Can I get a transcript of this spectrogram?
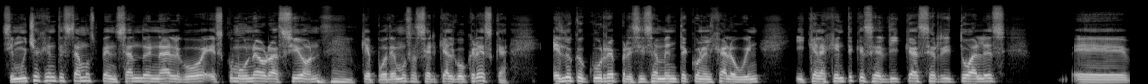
Si mucha gente estamos pensando en algo, es como una oración que podemos hacer que algo crezca. Es lo que ocurre precisamente con el Halloween y que la gente que se dedica a hacer rituales, eh,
